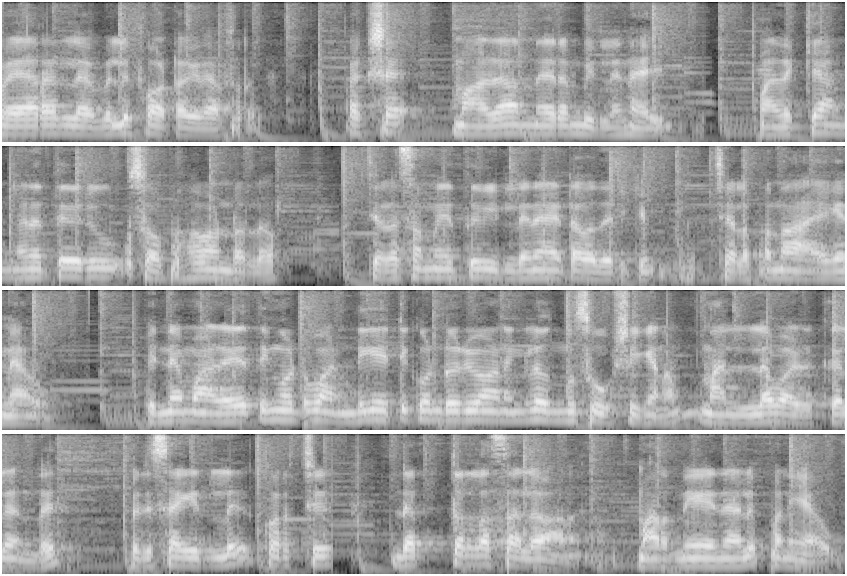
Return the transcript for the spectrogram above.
വേറെ ലെവൽ ഫോട്ടോഗ്രാഫർ പക്ഷെ മഴ അന്നേരം വില്ലനായി. മഴയ്ക്ക് അങ്ങനത്തെ ഒരു സ്വഭാവം ഉണ്ടല്ലോ. ചില സമയത്ത് വില്ലനായിട്ട് അവതരിക്കും. ചിലപ്പോൾ നായകനാവും. പിന്നെ മഴയത്ത് ഇങ്ങോട്ട് വണ്ടി കയറ്റി കൊണ്ടുവരുവാണെങ്കിൽ ഒന്ന് സൂക്ഷിക്കണം. നല്ല വഴുക്കലുണ്ട്. ഒരു സൈഡിൽ കുറച്ച് ഡെപ്തുള്ള സ്ഥലമാണ്. മറിഞ്ഞു കഴിഞ്ഞാൽ പണിയാവും.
